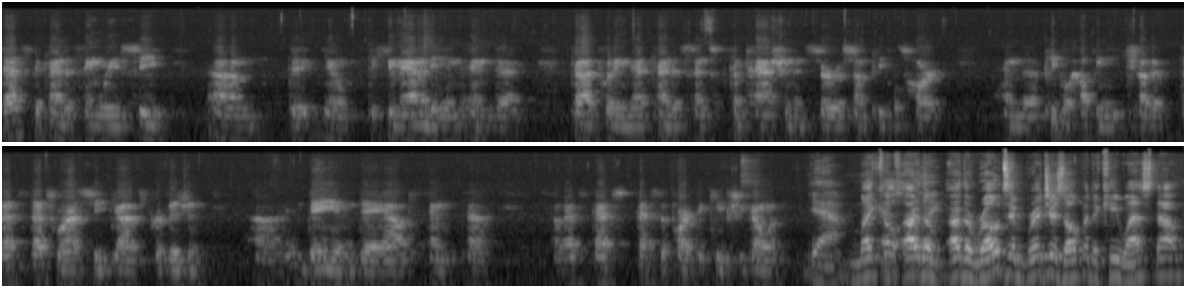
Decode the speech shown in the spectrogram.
That's the kind of thing where you see um, the you know the humanity and, and uh, God putting that kind of sense of compassion and service on people's heart and uh, people helping each other. That's that's where I see God's provision uh, day in and day out, and uh, so that's that's that's the part that keeps you going. Yeah. Michael, are the are the roads and bridges open to Key West now?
